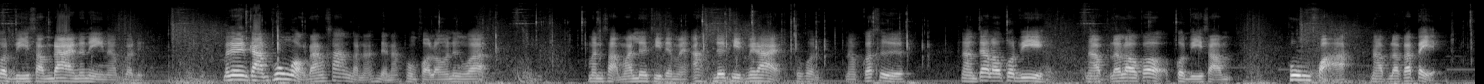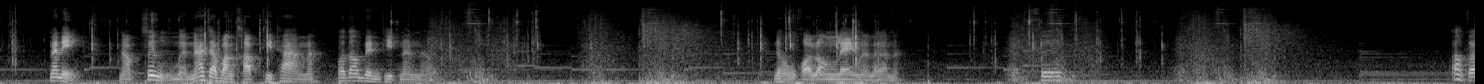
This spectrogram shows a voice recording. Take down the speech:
กด V ซ้ำได้นั่นเองนะครับแบบนี้มันจะเป็นการพุ่งออกด้านข้างก่อนนะ เดี๋ยวนะ ผมขอลองนึงว่า มันสามารถเลือกทิศได้ไหมอะ เลือกทิศไม่ได้ทุกคนนะครับ ก็คือ หลังจากเรากด V นะครับ แล้วเราก็กด V ซ้ำพุ่งขวานะครับ แล้วก็เตะนั่นเองนะครับ ซึ่งเหมือนน่าจะบังคับทิศทางนะ ว่าต้องเป็นทิศนั้นนะครับ ดี๋ยวผมขอลองแรงหน่อยแล้วกันนะปึ๊บอ๋อก็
